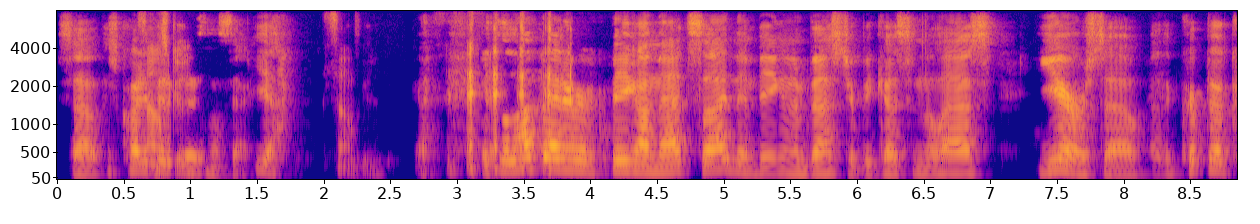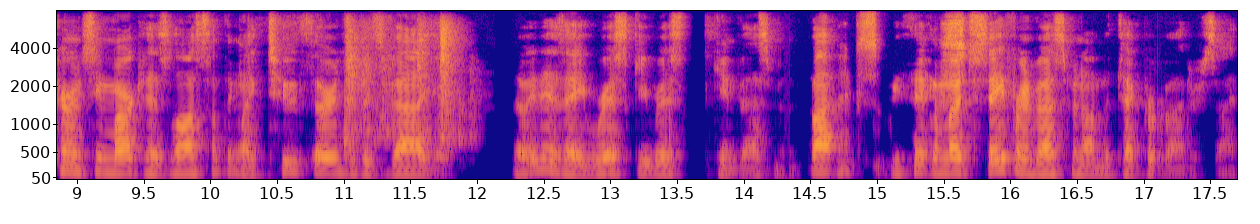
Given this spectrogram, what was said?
So there's quite Sounds a bit good. of business there. Yeah. Sounds good. it's a lot better being on that side than being an investor because in the last year or so, uh, the cryptocurrency market has lost something like two thirds of its value. So it is a risky, risky investment. But Excellent. we think a much safer investment on the tech provider side.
